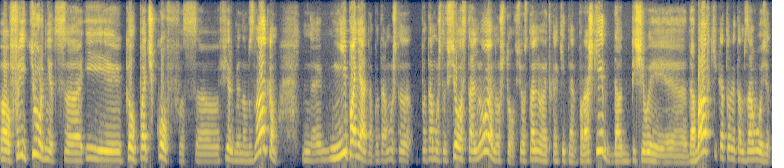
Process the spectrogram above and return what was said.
э, фритюрниц э, и колпачков с э, фирменным знаком, непонятно, потому что, потому что все остальное, ну что, все остальное это какие-то, наверное, порошки, да, пищевые э, добавки, которые там завозят,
